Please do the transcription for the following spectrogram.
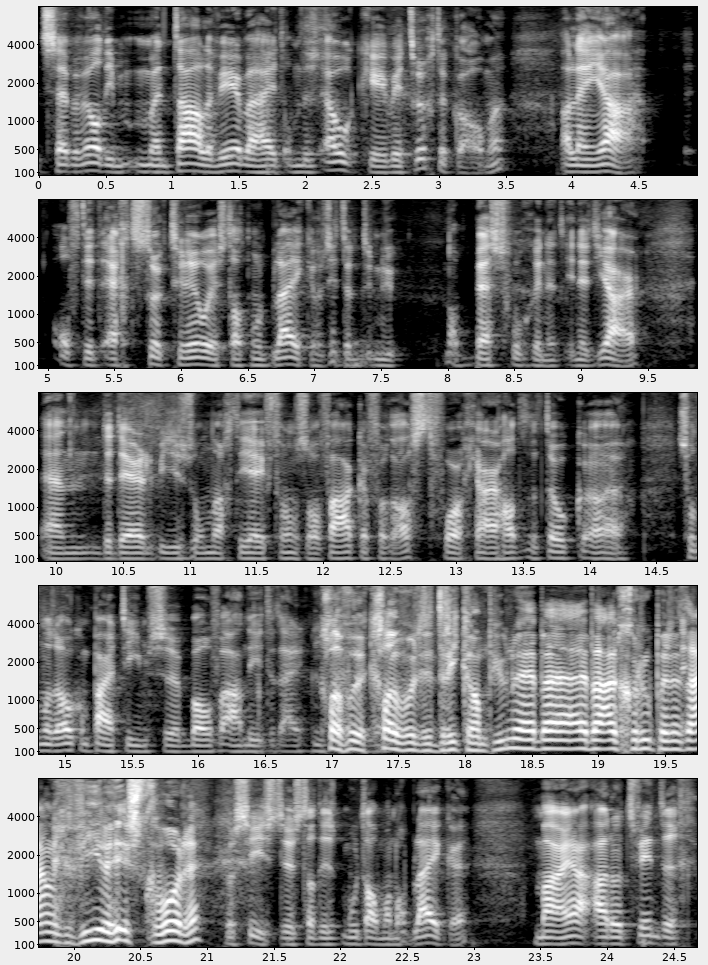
Ze hebben wel die mentale weerbaarheid om dus elke keer weer terug te komen. Alleen ja, of dit echt structureel is, dat moet blijken. We zitten natuurlijk nog best vroeg in het, in het jaar. En de derde divisie zondag die heeft ons al vaker verrast. Vorig jaar hadden het ook, stonden er ook een paar teams eh, bovenaan die het uiteindelijk Ik geloof, ik geloof dat we de drie kampioenen hebben, hebben uitgeroepen en uiteindelijk de vierde is het geworden. Precies, dus dat is, moet allemaal nog blijken. Maar ja, ADO 20,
